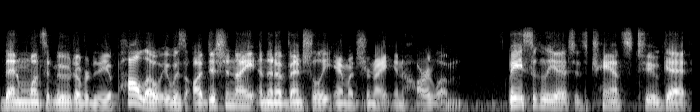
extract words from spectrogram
Then, once it moved over to the Apollo, it was audition night and then eventually amateur night in Harlem basically it's a chance to get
